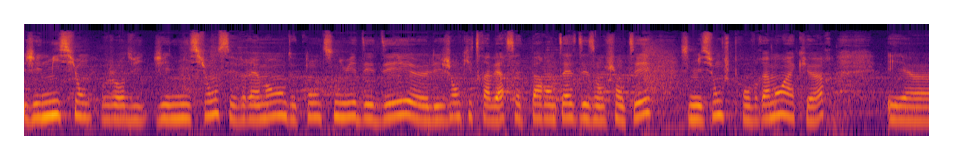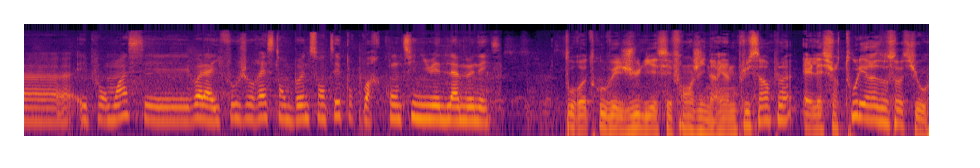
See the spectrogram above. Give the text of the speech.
j'ai une mission aujourd'hui. J'ai une mission, c'est vraiment de continuer d'aider euh, les gens qui traversent cette parenthèse désenchantée. C'est une mission que je prends vraiment à cœur. Et, euh, et pour moi, c'est voilà, il faut que je reste en bonne santé pour pouvoir continuer de la mener. Pour retrouver Julie et ses frangines, rien de plus simple, elle est sur tous les réseaux sociaux.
